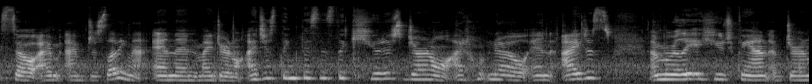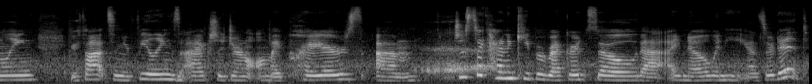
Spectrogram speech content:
so I'm, I'm just loving that. And then my journal. I just think this is the cutest journal. I don't know. And I just, I'm really a huge fan of journaling your thoughts and your feelings. I actually journal all my prayers um, just to kind of keep a record so that I know when he answered it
